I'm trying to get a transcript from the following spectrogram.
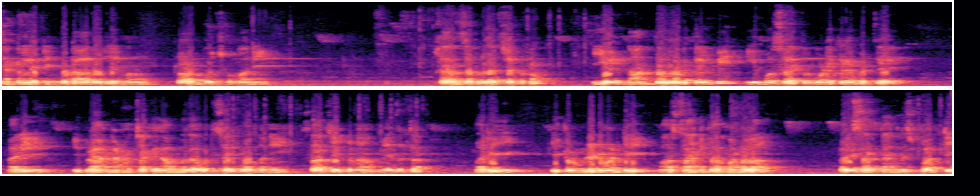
సెంట్రల్ లైటింగ్ కూడా ఆ రోజే మనం ప్రారంభించుకుందామని శాసనసభ్యులు గారు చెప్పడం ఈ దాంతో కూడా కలిపి ఈ బస్సు యాత్ర కూడా ఇక్కడే పెడితే మరి ఈ ప్రాంగణం చక్కగా ఉంది కాబట్టి సరిపోద్దని సార్ చెప్పిన మీదట. మరి ఇక్కడ ఉన్నటువంటి మా స్థానిక మండల వైఎస్ఆర్ కాంగ్రెస్ పార్టీ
